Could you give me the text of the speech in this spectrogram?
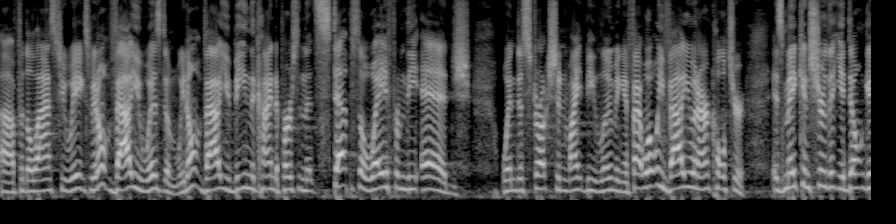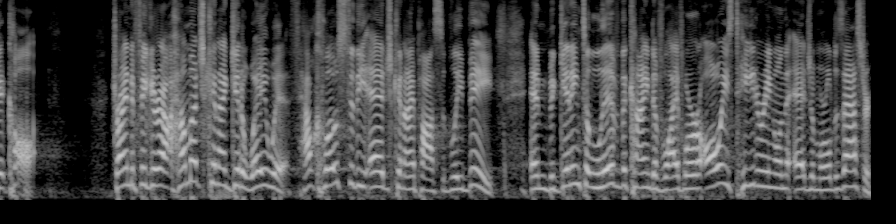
uh, for the last few weeks. We don't value wisdom. We don't value being the kind of person that steps away from the edge when destruction might be looming. In fact, what we value in our culture is making sure that you don't get caught trying to figure out how much can I get away with? How close to the edge can I possibly be? And beginning to live the kind of life where we're always teetering on the edge of moral disaster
